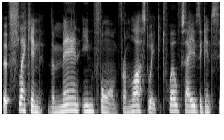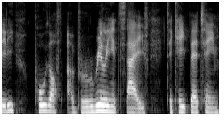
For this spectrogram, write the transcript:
But Flekken, the man in form from last week, 12 saves against City, pulls off a brilliant save to keep their team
